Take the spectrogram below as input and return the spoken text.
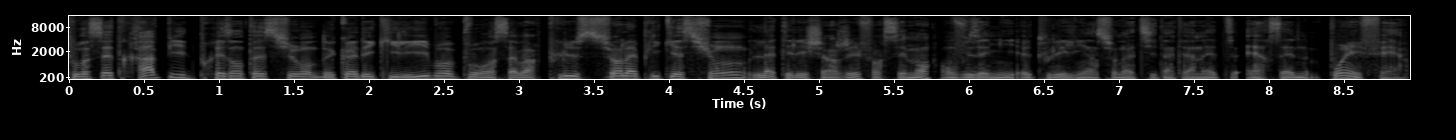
pour cette rapide présentation de Code Équilibre. Pour en savoir plus, sur l'application, la télécharger forcément. On vous a mis euh, tous les liens sur notre site internet rcn.fr.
